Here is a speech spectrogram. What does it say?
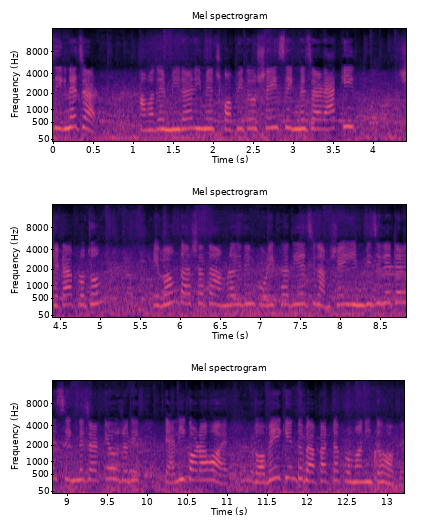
সিগনেচার আমাদের মিরার ইমেজ কপিতেও সেই সিগনেচার একই সেটা প্রথম। এবং তার সাথে আমরা যেদিন পরীক্ষা দিয়েছিলাম সেই ইনভিজিলেটারের সিগনেচারকেও যদি ট্যালি করা হয় তবেই কিন্তু ব্যাপারটা প্রমাণিত হবে।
